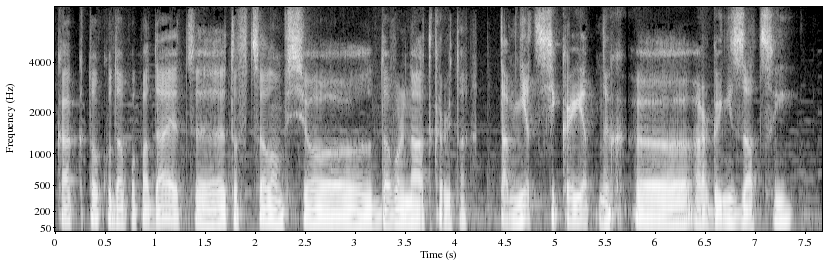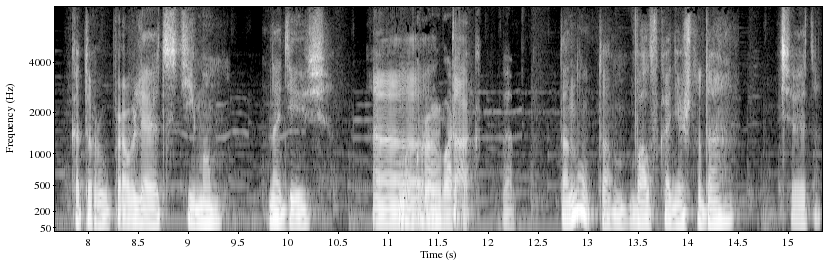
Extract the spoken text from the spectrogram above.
как кто куда попадает. Э, это в целом все довольно открыто. Там нет секретных э, организаций которые управляют Steam, надеюсь. Ну, кроме Valve. Так. Да. да, ну, там Valve, конечно, да. Все это.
